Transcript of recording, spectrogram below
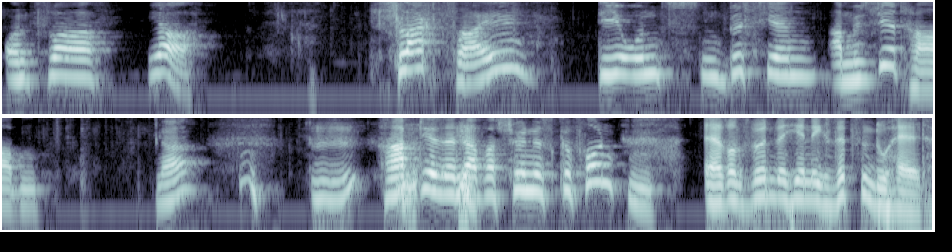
Und zwar, ja, Schlagzeilen, die uns ein bisschen amüsiert haben. Na? Mhm. Habt ihr denn da was Schönes gefunden? Äh, sonst würden wir hier nicht sitzen, du Held.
